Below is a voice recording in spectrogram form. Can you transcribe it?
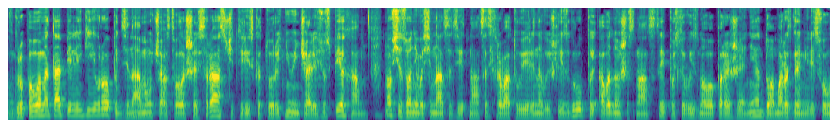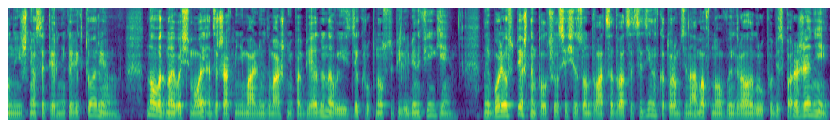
В групповом этапе Лиги Европы «Динамо» участвовала 6 раз, 4 из которых не увенчались успехом. Но в сезоне 18-19 хорваты уверенно вышли из группы, а в 1-16 после выездного поражения дома разгромили своего нынешнего соперника Викторию. Но в 1-8, одержав минимальную домашнюю победу, на выезде крупно уступили Бенфике. Наиболее успешным получился сезон 20-21, в котором «Динамо» вновь выиграла группу без поражений.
